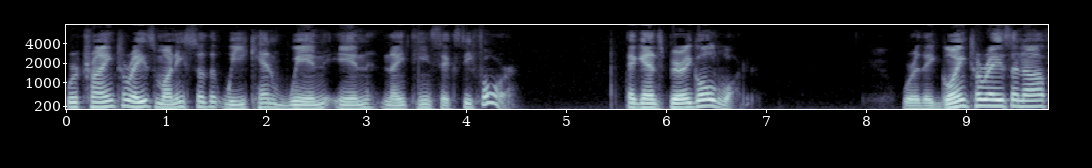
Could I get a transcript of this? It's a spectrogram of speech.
We're trying to raise money so that we can win in 1964 against Barry Goldwater. Were they going to raise enough?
